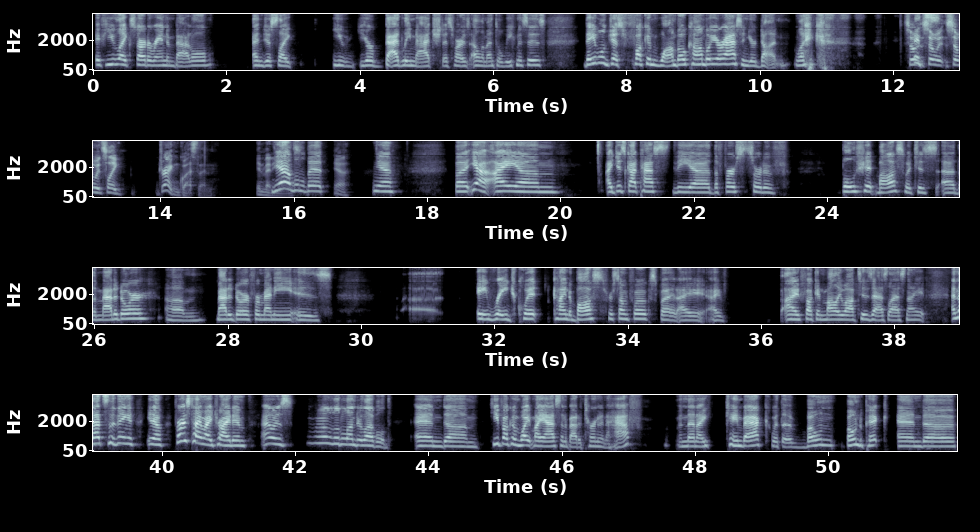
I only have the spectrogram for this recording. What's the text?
if you like start a random battle and just like you you're badly matched as far as elemental weaknesses, they will just fucking wombo combo your ass and you're done. Like so It's- so it, so it's like Dragon Quest then, in many yeah, a little bit. yeah. Yeah. But yeah, I um I just got past the uh the first sort of bullshit boss, which is uh the Matador. Um Matador for many is uh, a rage quit kind of boss for some folks, but I I I fucking mollywopped his ass last night. And that's the thing, you know, first time I tried him, I was a little underleveled and um he fucking wiped my ass in about a turn and a half and then i came back with a bone bone to pick and uh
